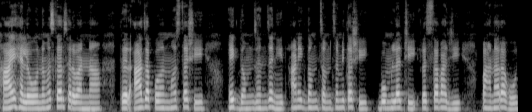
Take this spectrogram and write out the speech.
हाय हॅलो नमस्कार सर्वांना. तर आज आपण मस्त अशी एकदम झणझणीत आणि एकदम चमचमीत अशी बोंबलाची रस्सा भाजी पाहणार आहोत.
